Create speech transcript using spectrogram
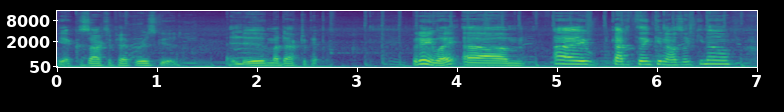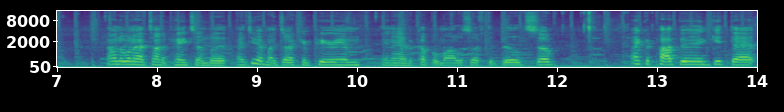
Yeah, because Dr. Pepper is good. I love my Dr. Pepper. But anyway, um, I got to thinking, I was like, you know, I don't know when I have time to paint them, but I do have my Dark Imperium, and I have a couple models left to build, so I could pop in, get that,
